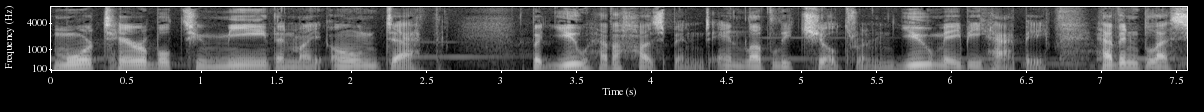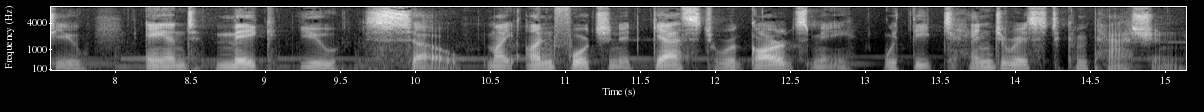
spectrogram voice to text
more terrible to me than my own death. But you have a husband and lovely children. You may be happy. Heaven bless you and make you so. My unfortunate guest regards me with the tenderest compassion.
